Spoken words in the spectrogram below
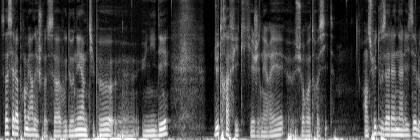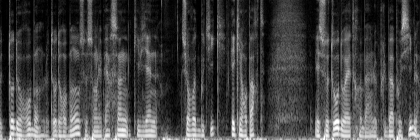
Ça, c'est la première des choses. Ça va vous donner un petit peu euh, une idée du trafic qui est généré euh, sur votre site. Ensuite, vous allez analyser le taux de rebond. Le taux de rebond, ce sont les personnes qui viennent sur votre boutique et qui repartent. Et ce taux doit être ben, le plus bas possible.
